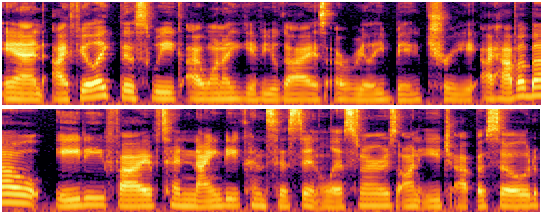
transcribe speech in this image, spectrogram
And I feel like this week I want to give you guys a really big treat. I have about 85 to 90 consistent listeners on each episode.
